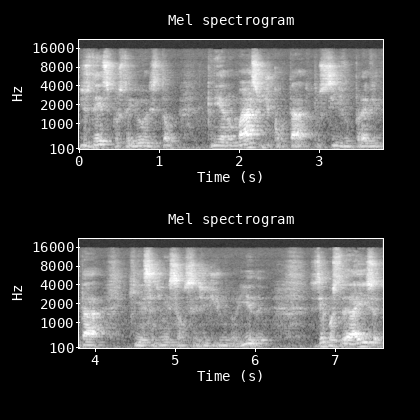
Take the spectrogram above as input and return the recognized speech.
e os dentes posteriores estão criando o máximo de contato possível para evitar que essa dimensão seja diminuída, se você considerar isso,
